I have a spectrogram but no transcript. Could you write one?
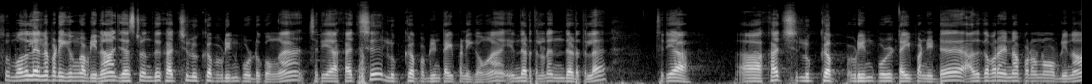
ஸோ முதல்ல என்ன பண்ணிக்கோங்க அப்படின்னா ஜஸ்ட் வந்து ஹச் லுக்கப் அப்படின்னு போட்டுக்கோங்க. சரியா? ஹச் லுக்கப் அப்படின்னு டைப் பண்ணிக்கோங்க. இந்த இடத்துலனா இந்த இடத்துல. சரியா? ஹச் லுக்கப் அப்படின்னு போட்டு டைப் பண்ணிவிட்டு அதுக்கப்புறம் என்ன பண்ணணும் அப்படின்னா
